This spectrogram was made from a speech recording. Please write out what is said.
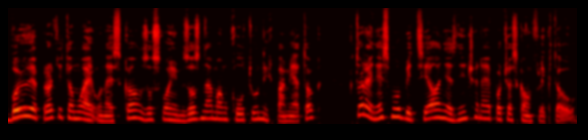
Bojuje proti tomu aj UNESCO so svojím zoznamom kultúrnych pamiatok, ktoré nesmú byť cieľene zničené počas konfliktov.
